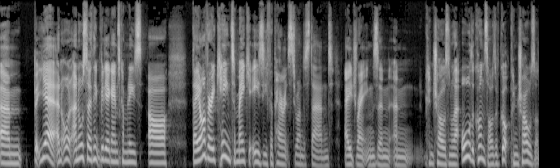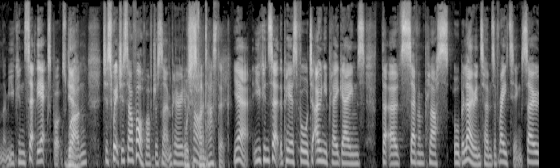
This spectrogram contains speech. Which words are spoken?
Um, but yeah, and and also I think video games companies are they are very keen to make it easy for parents to understand age ratings and, and controls and all that. All the consoles have got controls on them. You can set the Xbox Yeah. One to switch yourself off after a certain period which of time. Which is fantastic. Yeah, you can set the PS4 to only play games that are seven plus or below in terms of rating. So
